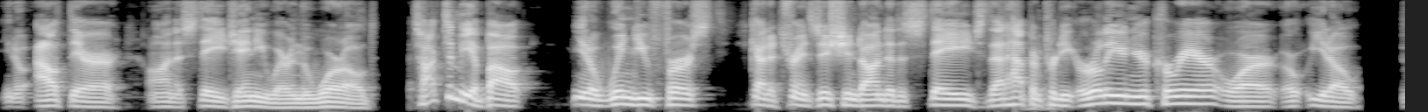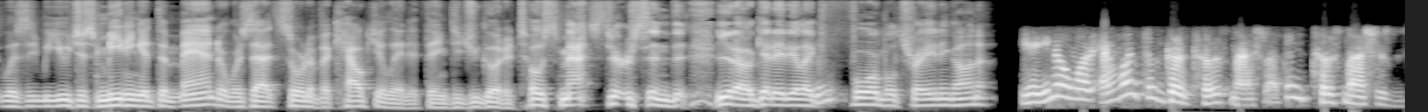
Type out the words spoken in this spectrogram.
you know, out there on a stage anywhere in the world. Talk to me about, you know, when you first kind of transitioned onto the stage. That happened pretty early in your career, or, or you know, was it you just meeting a demand, or was that sort of a calculated thing? Did you go to Toastmasters and you know get any like Mm-hmm. formal training on it? Yeah, you know what? Everyone says go to Toastmasters. I think Toastmasters is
